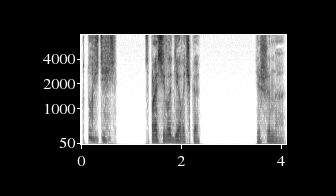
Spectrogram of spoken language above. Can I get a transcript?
«Кто здесь?» — спросила девочка. Тишина.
